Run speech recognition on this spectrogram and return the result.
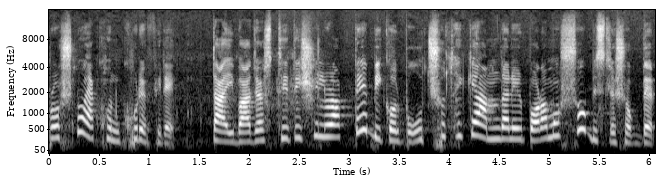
প্রশ্ন এখন ঘুরে ফিরে। তাই বাজার স্থিতিশীল রাখতে বিকল্প উৎস থেকে আমদানির পরামর্শ বিশ্লেষকদের।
